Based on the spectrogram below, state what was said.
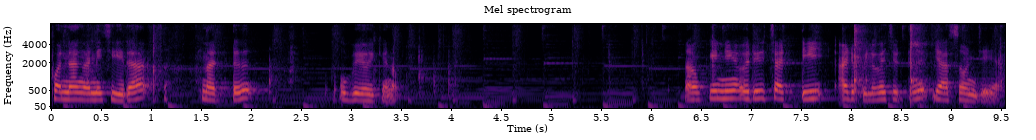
പൊന്നാങ്കണ്ണി ചീര നട്ട് ഉപയോഗിക്കണം. നമുക്കിനി ഒരു ചട്ടി അടുപ്പിൽ വെച്ചിട്ട് ഗ്യാസ് ഓൺ ചെയ്യാം.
